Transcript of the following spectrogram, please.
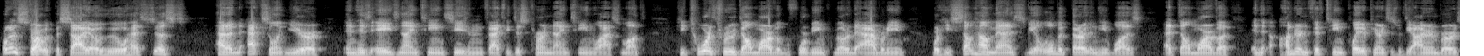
We're going to start with Basallo, who has just had an excellent year in his age 19 season. In fact, he just turned 19 last month. He tore through Delmarva before being promoted to Aberdeen, where he somehow managed to be a little bit better than he was at Delmarva in 115 plate appearances with the Ironbirds.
